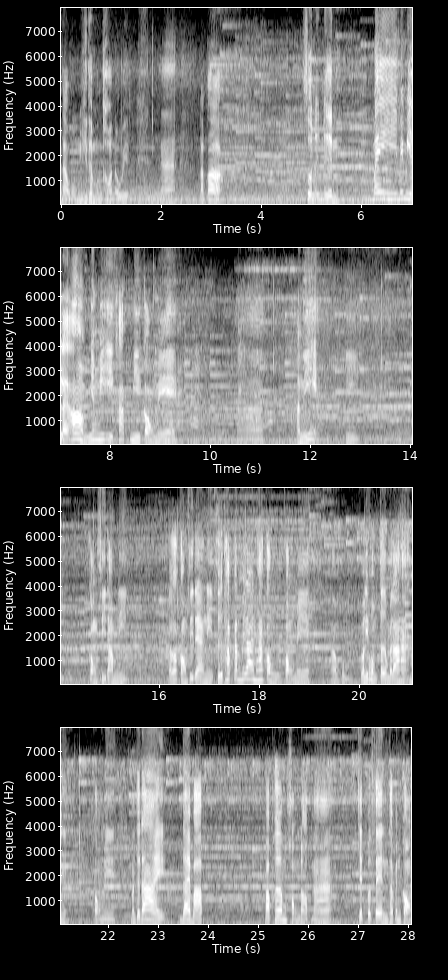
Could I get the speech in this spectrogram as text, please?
แต่ผมมีแต่มังกรเอาไว้นะแล้วก็ ส่วนอื่นๆไม่ไม่มีอะไรอ้อยังมีอีกครับ มีกล่องเมอ่าอันนี้นี่กล่องสีดำนี่ แล้วก็กล่องสีแดงนี่ ซื้อทับกันไม่ได้นะฮะ กล่องกล่องเม ครับผมวันนี้ผมเติมไปแล้วฮะนี่กล่องมย์มันจะได้ได้บัฟบัฟเพิ่มของดรอปนะฮะเจ็ดเปอร์เซ็นถ้าเป็นกล่อง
